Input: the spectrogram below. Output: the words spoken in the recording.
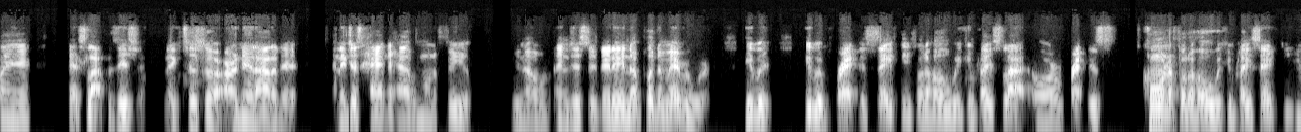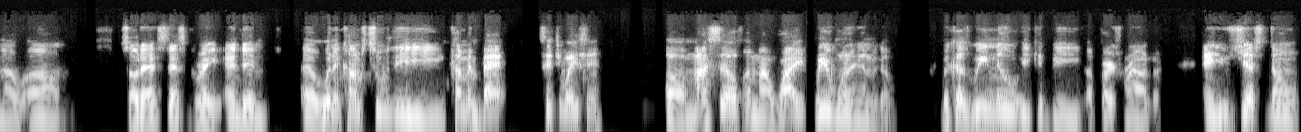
playing that slot position. They took uh, Arnette out of that, and they just had to have him on the field, you know, and just they ended up putting him everywhere. He would he would practice safety for the whole week and play slot, or practice corner for the whole week and play safety. You know, um, so that's that's great. And then uh, when it comes to the coming back situation, uh, myself and my wife, we wanted him to go because we knew he could be a first rounder. And you just don't,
